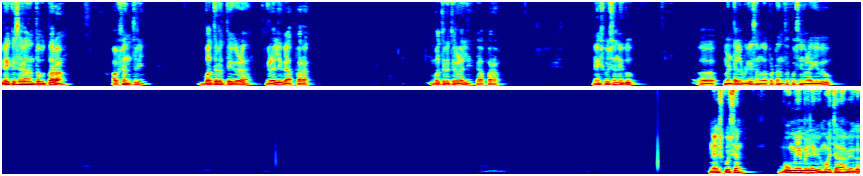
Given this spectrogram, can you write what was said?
ಇದಕ್ಕೆ ಸರಿಯಾದಂಥ ಉತ್ತರ, ಆಪ್ಷನ್ ತ್ರೀ, ಭದ್ರತೆಗಳಲ್ಲಿ ವ್ಯಾಪಾರ. ಭದ್ರತೆಗಳಲ್ಲಿ ವ್ಯಾಪಾರ. ನೆಕ್ಸ್ಟ್ ಕ್ವೆಶನ್ ಇದು. ಮೆಂಟಲ್ ಎಬಿಲಿಟಿಗೆ ಸಂಬಂಧಪಟ್ಟಂಥ ಕ್ವಶನ್ಗಳಾಗಿವೆ ಇವು. ನೆಕ್ಸ್ಟ್ ಕ್ವಶನ್ ಭೂಮಿಯ ಮೇಲೆ ವಿಮೋಚನಾ ವೇಗ.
